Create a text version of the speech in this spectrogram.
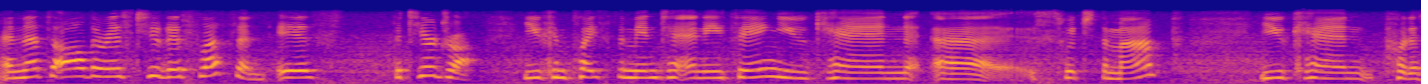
And that's all there is to this lesson, is the teardrop. You can place them into anything. You can uh, switch them up. You can put a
